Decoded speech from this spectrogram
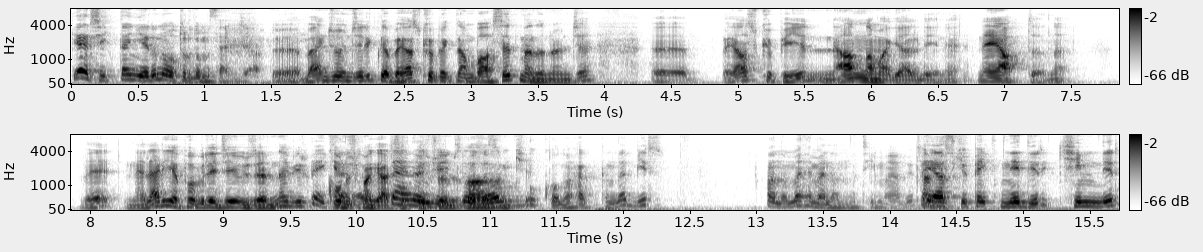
gerçekten yerine oturdu mu sence abi? Ee, Bence öncelikle beyaz köpekten bahsetmeden önce e, beyaz köpeğin ne anlama geldiğini, ne yaptığını ve neler yapabileceği üzerine bir Peki konuşma abi, gerçekleştirmemiz öncelikle o zaman lazım ki. bu konu hakkında bir anımı hemen anlatayım abi. Tabii Beyaz köpek nedir, kimdir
